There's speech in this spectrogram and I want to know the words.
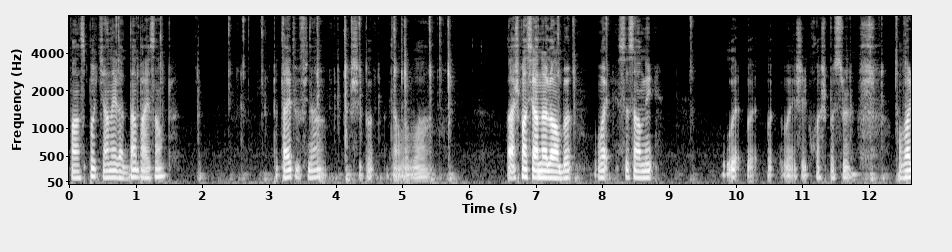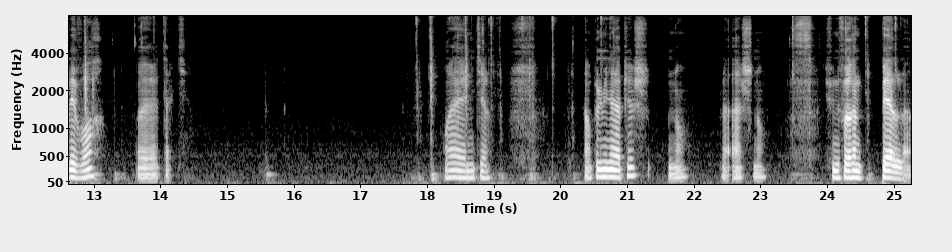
pense pas qu'il y en ait là-dedans par exemple. Peut-être au final. Je sais pas. Attends, on va voir. Ah, je pense qu'il y en a là en bas. Ouais, ça c'en est. Ouais, ouais, ouais, ouais, je crois, je suis pas sûr. On va aller voir. Euh, tac. Ouais, nickel. On peut le miner à la pioche? Non. La hache, non. Il nous faudrait une pelle. là.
